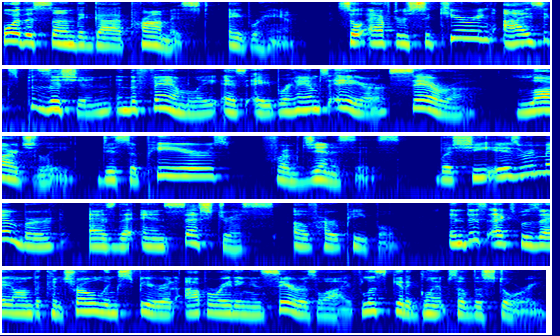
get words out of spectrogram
or the son that God promised Abraham. So, after securing Isaac's position in the family as Abraham's heir, Sarah largely disappears from Genesis, but she is remembered as the ancestress of her people. In this expose on the controlling spirit operating in Sarah's life, let's get a glimpse of the story.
